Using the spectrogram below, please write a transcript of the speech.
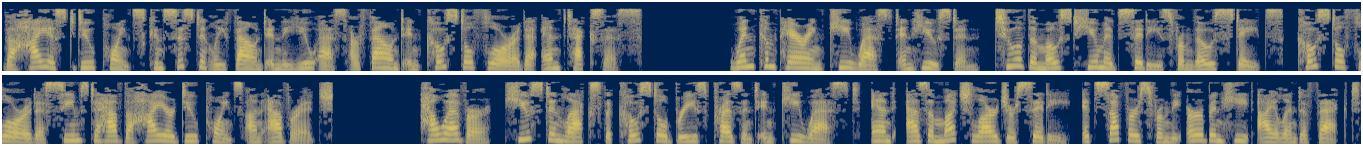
the highest dew points consistently found in the U.S. are found in coastal Florida and Texas. When comparing Key West and Houston, two of the most humid cities from those states, coastal Florida seems to have the higher dew points on average. However, Houston lacks the coastal breeze present in Key West, and, as a much larger city, it suffers from the urban heat island effect,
